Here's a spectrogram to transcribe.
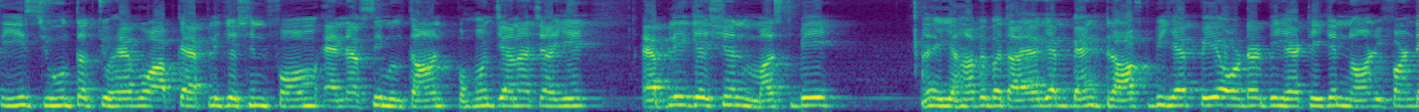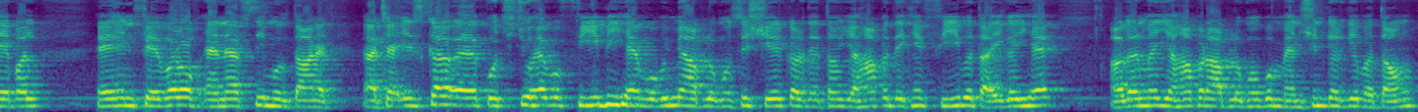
30 जून तक जो है वो आपका एप्लीकेशन फॉर्म एनएफसी मुल्तान पहुँच जाना चाहिए। एप्लीकेशन मस्ट भी यहाँ पे बताया गया बैंक ड्राफ्ट भी है पे ऑर्डर भी है, ठीक है non refundable in favour of N F C Multan है। अच्छा इसका कुछ जो है वो फ़ी भी है, वो भी मैं आप लोगों से शेयर कर देता हूँ। यहाँ पे देखें फ़ी बताई गई है। अगर मैं यहाँ पर आप लोगों को मेंशन करके बताऊँ,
